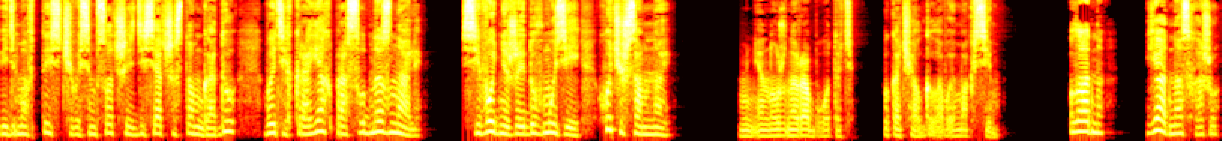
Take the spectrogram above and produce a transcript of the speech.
Видимо, в 1866 году в этих краях про судно знали. Сегодня же иду в музей. Хочешь со мной?» «Мне нужно работать», — покачал головой Максим. «Ладно, я одна схожу».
